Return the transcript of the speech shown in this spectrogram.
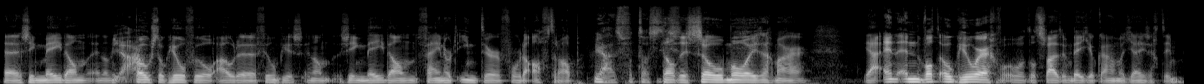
Eh, zing mee dan. En dan Ja. post ook heel veel oude filmpjes. En dan zing mee dan Feyenoord-Inter voor de aftrap. Ja, dat is fantastisch. Dat is zo mooi, zeg maar. Ja, en, en wat ook heel erg, dat sluit een beetje ook aan wat jij zegt, Tim.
